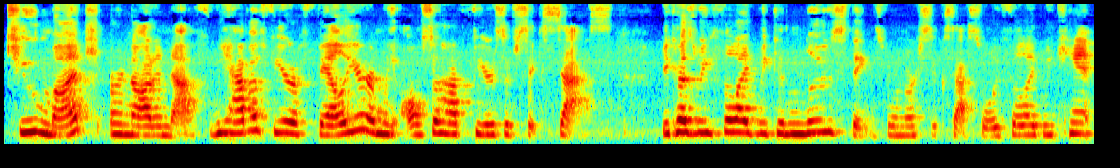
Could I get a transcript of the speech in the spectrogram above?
too much or not enough. We have a fear of failure and we also have fears of success because we feel like we can lose things when we're successful. We feel like we can't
